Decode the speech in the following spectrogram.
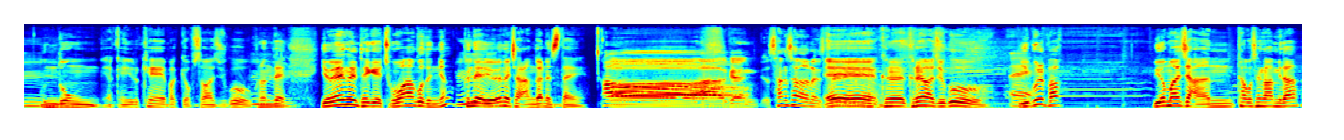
음. 운동 약간 이렇게밖에 없어가지고 그런데 음. 여행을 되게 좋아하거든요. 근데 여행을 잘 안 가는 스타일. 아, 아, 그냥 상상하는 예, 스타일이군요. 예, 그래 그래가지고 네. 이불 밖 위험하지 않다고 생각합니다.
